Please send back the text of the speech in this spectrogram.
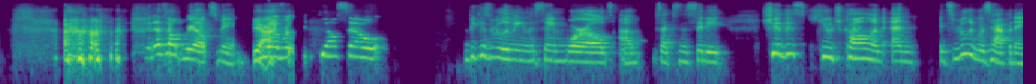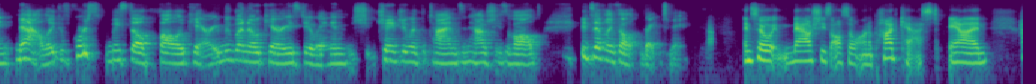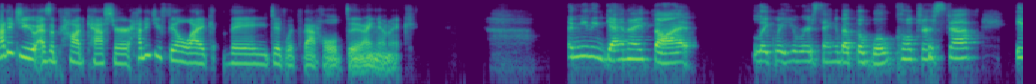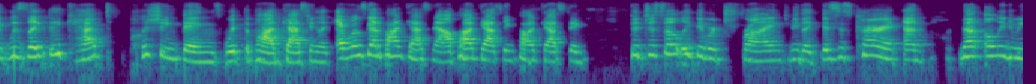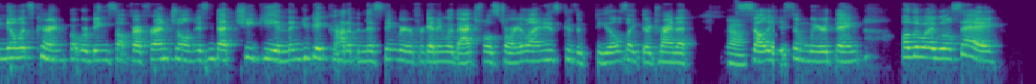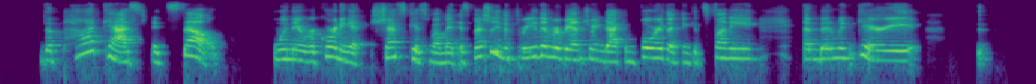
It that felt real to me. Yeah. Real, also because we're living in the same world of Sex and the City, she had this huge column and it's really what's happening now. Like, of course, we still follow Carrie. We want to know what Carrie's doing and changing with the times and how she's evolved. It definitely felt right to me. And so now she's also on a podcast. And how did you, as a podcaster, how did you feel like they did with that whole dynamic? I mean, again, I thought like what you were saying about the woke culture stuff, it was like they kept pushing things with the podcasting. Like everyone's got a podcast now, podcasting, podcasting. That just felt like they were trying to be like, this is current. And not only do we know it's current, but we're being self referential. And isn't that cheeky? And then you get caught up in this thing where you're forgetting what the actual storyline is because it feels like they're trying to yeah. sell you some weird thing. Although I will say, the podcast itself, when they were recording it, chef's kiss moment, especially the three of them are bantering back and forth. I think it's funny. And then when Carrie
